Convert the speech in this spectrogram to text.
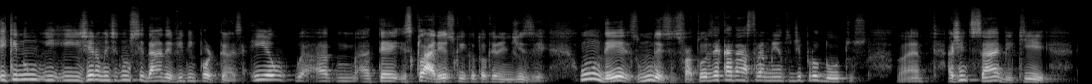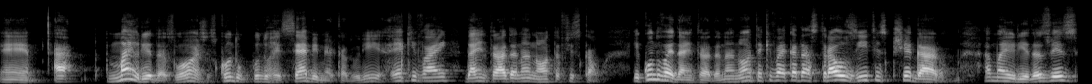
e que não, e, e, geralmente não se dá a devida importância. E eu a, até esclareço o que, eu estou querendo dizer. Um deles, um desses fatores é cadastramento de produtos. É? A gente sabe que é, a, a maioria das lojas, quando, quando recebe mercadoria, é que vai dar entrada na nota fiscal. E quando vai dar entrada na nota, é que vai cadastrar os itens que chegaram. A maioria das vezes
